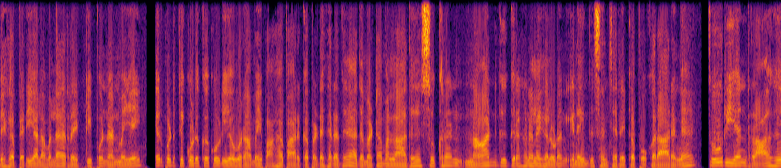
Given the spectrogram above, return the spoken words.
மிக பெரிய அளவில் ரெட்டிப்பு நன்மையை ஏற்படுத்தி கொடுக்கக்கூடிய ஒரு அமைப்பாக பார்க்கப்படுகிறது. அது மட்டுமல்லாது சுக்கிரன் நான்கு கிரகநிலைகளுடன் இணைந்து சஞ்சரிக்க போகிறாருங்க. சூரியன் ராகு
